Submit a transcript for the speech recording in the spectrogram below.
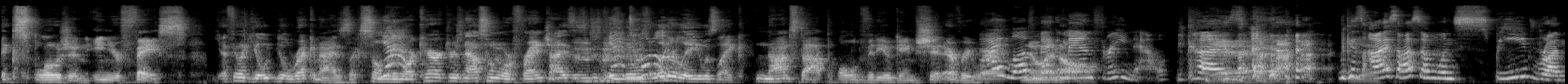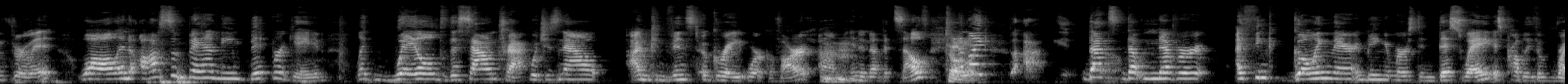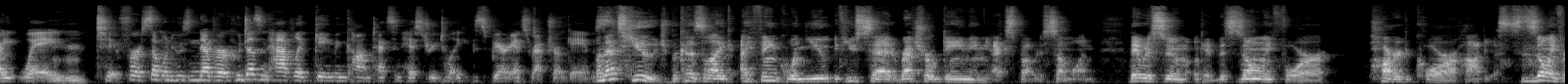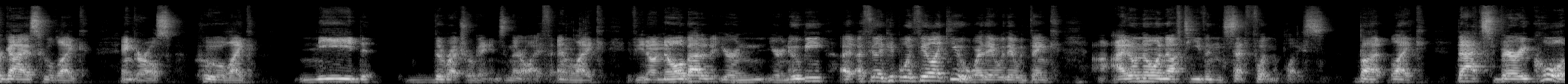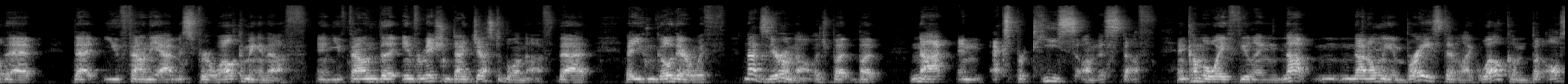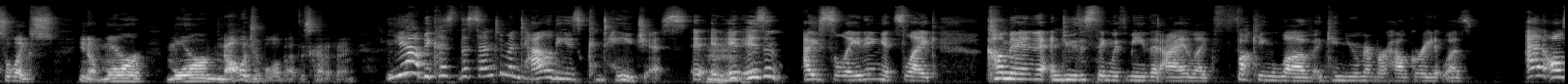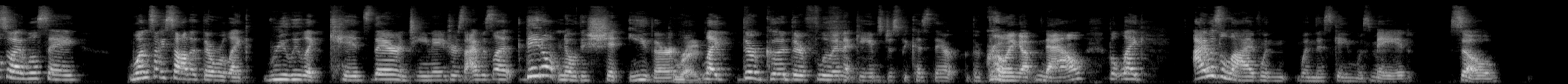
explosion in your face. I feel like you'll you'll recognize like so many more characters now, so many more franchises. Just, mm-hmm. Yeah, there was literally it was like nonstop old video game shit everywhere. I love No Mega Man all. Three now because Yeah. because Yeah. I saw someone speed run through it while an awesome band named Bit Brigade like wailed the soundtrack, which is now I'm convinced a great work of art um, Mhm. in and of itself. Totally. And like uh, that's that never. I think going there and being immersed in this way is probably the right way Mhm. to for someone who's never who doesn't have like gaming context and history to like experience retro games. And that's huge because, like, I think when you, if you said retro gaming expo to someone, they would assume, okay, this is only for hardcore hobbyists. This is only for guys who like, and girls who like need the retro games in their life. And like, if you don't know about it, you're, you're a newbie. I, I feel like people would feel like you, where they they would think, I don't know enough to even set foot in the place. But like, that's very cool that that you found the atmosphere welcoming enough and you found the information digestible enough that that you can go there with not zero knowledge but but not an expertise on this stuff and come away feeling not not only embraced and like welcomed but also like you know more more knowledgeable about this kind of thing Yeah, because the sentimentality is contagious. It, Mhm. it, it isn't isolating. It's like, come in and do this thing with me that I like fucking love. And can you remember how great it was? And also, I will say, once I saw that there were like really like kids there and teenagers, I was like, they don't know this shit either. Right. Like they're good, they're fluent at games just because they're they're growing up now. But like, I was alive when when this game was made, so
